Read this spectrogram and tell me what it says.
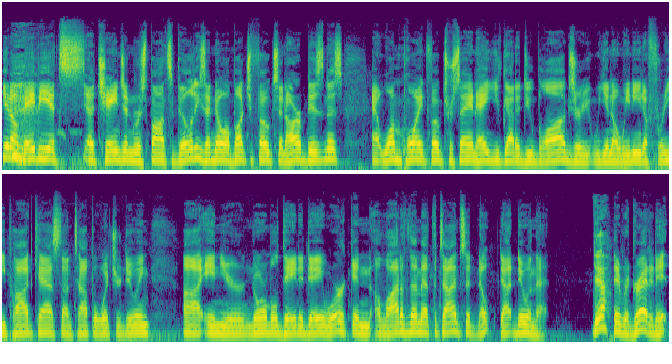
you know, maybe it's a change in responsibilities. I know a bunch of folks in our business. At one point, folks were saying, "Hey, you've got to do blogs, or you know, we need a free podcast on top of what you're doing uh, in your normal day to day work." And a lot of them at the time said, "Nope, not doing that." Yeah. They regretted it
